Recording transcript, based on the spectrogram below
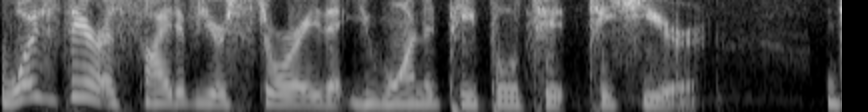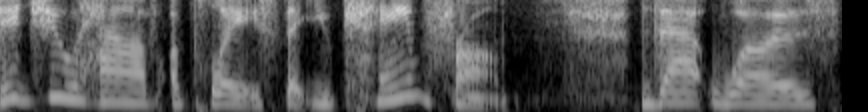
Was there a side of your story that you wanted people to, to hear? Did you have a place that you came from that was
